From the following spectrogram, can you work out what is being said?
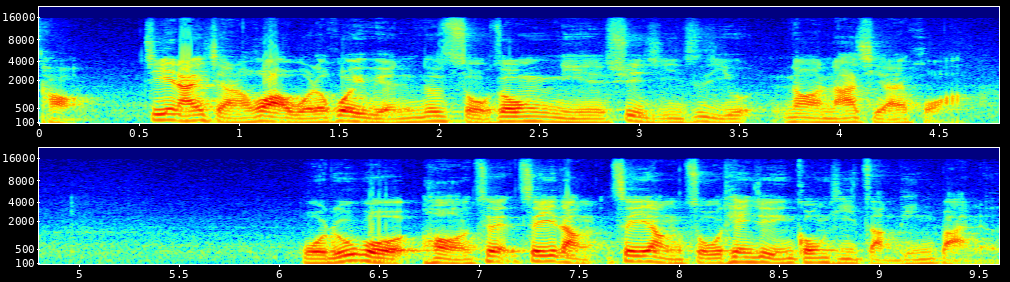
好，今天来讲的话，我的会员都手中你的讯息自己那拿起来划。我如果哈这这一档这一档昨天就已经攻击涨停板了。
